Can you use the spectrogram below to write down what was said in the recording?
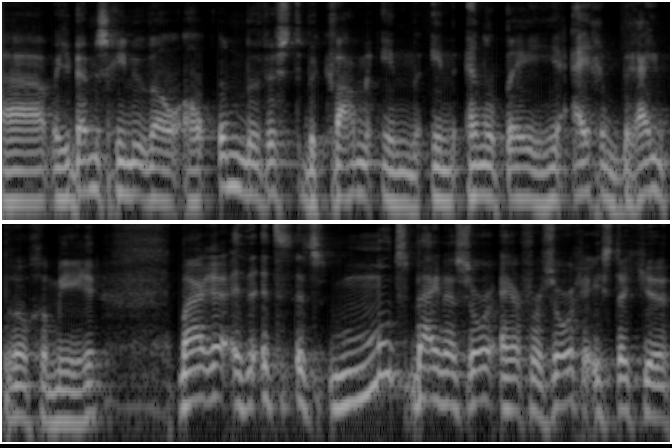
Uh, maar je bent misschien nu wel al onbewust bekwaam in, in NLP, in je eigen brein programmeren. Maar uh, het, het, het, moet bijna ervoor zorgen is dat je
